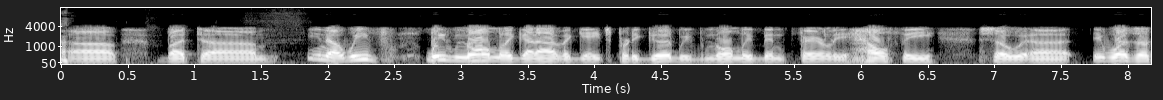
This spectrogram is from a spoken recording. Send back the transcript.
uh, but um, you know we've we've normally got out of the gates pretty good. We've normally been fairly healthy. So uh, it was a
